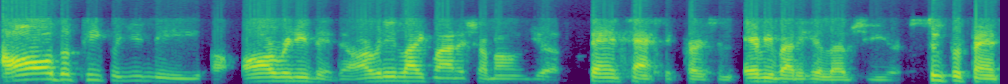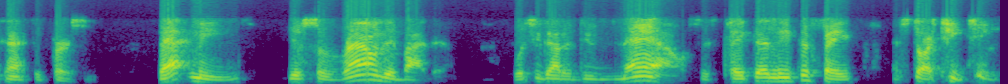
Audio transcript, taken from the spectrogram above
All the people you need are already there. They're already like-minded, Charmone. You're a fantastic person. Everybody here loves you. You're a super fantastic person. That means you're surrounded by them. What you got to do now is take that leap of faith and start teaching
